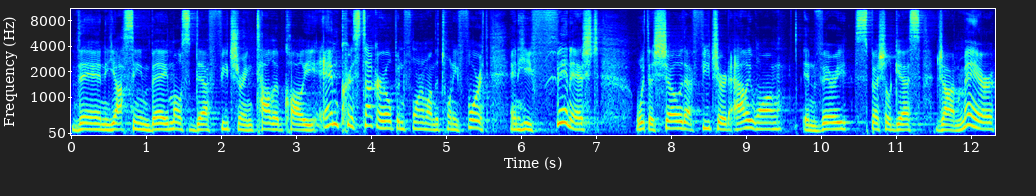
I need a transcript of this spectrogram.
Then Yasiin Bey, Mos Def, featuring Talib Kweli and Chris Tucker opened for him on the 24th. And he finished with a show that featured Ali Wong and very special guest John Mayer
